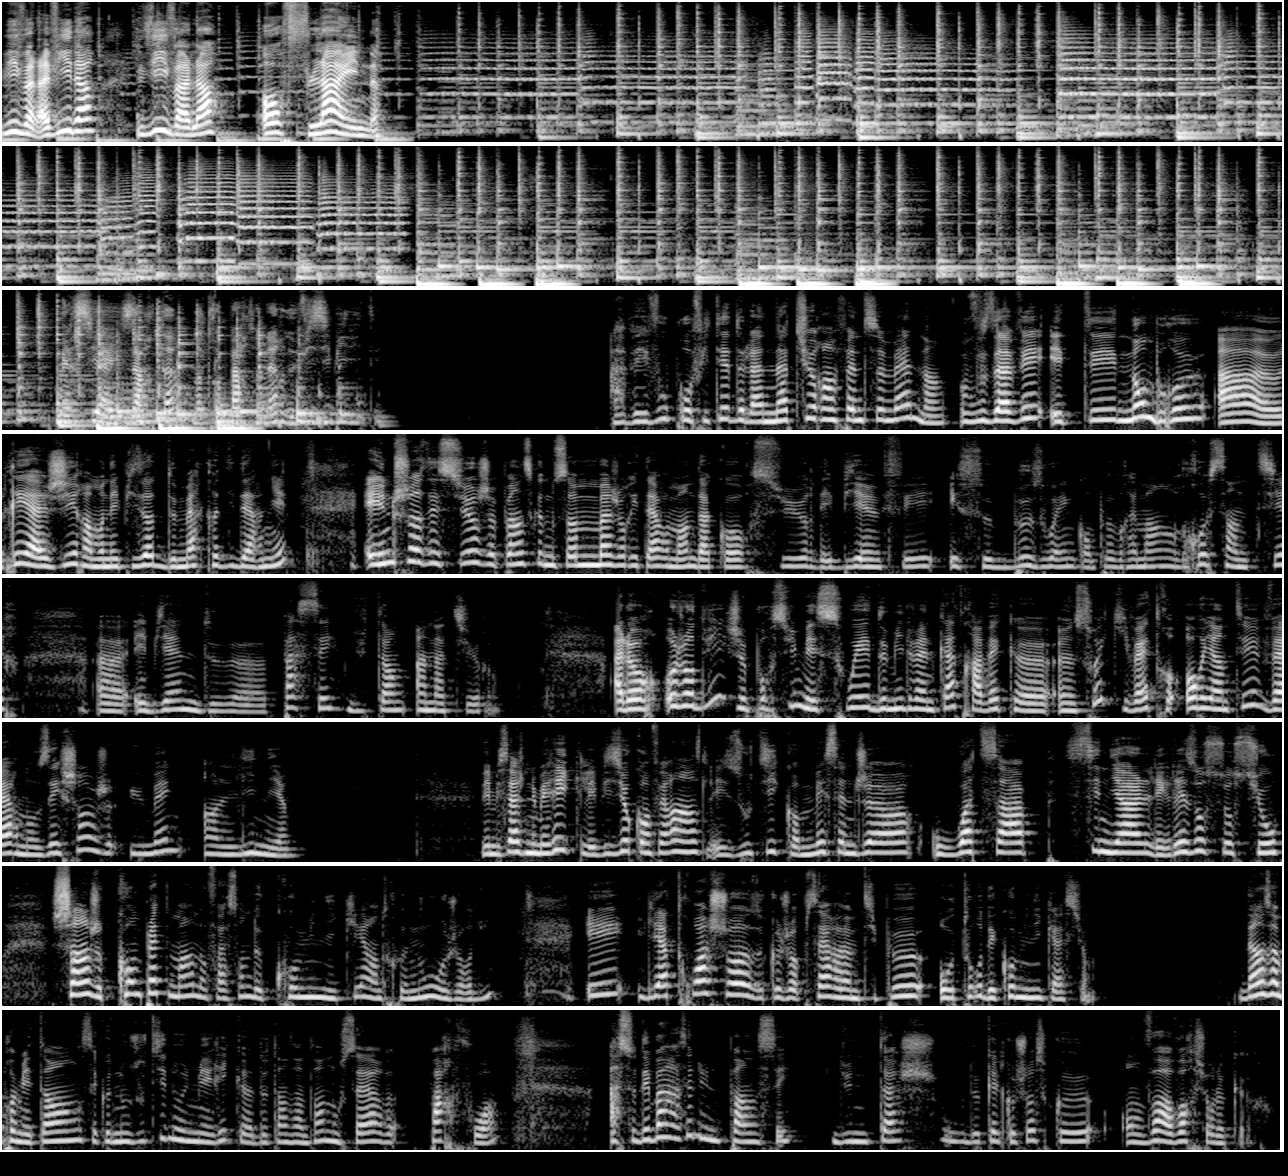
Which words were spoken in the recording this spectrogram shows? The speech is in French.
viva la vida, viva la offline. Merci à Isarta, notre partenaire de. Profité de la nature en fin de semaine? Vous avez été nombreux à euh, réagir à mon épisode de mercredi dernier. Et une chose est sûre, je pense que nous sommes majoritairement d'accord sur les bienfaits et ce besoin qu'on peut vraiment ressentir euh, eh bien, de euh, passer du temps en nature. Alors aujourd'hui, je poursuis mes souhaits 2024 avec un souhait qui va être orienté vers nos échanges humains en ligne. Les messages numériques, les visioconférences, les outils comme Messenger ou WhatsApp, Signal, les réseaux sociaux changent complètement nos façons de communiquer entre nous aujourd'hui. Et il y a trois choses que j'observe un petit peu autour des communications. Dans un premier temps, c'est que nos outils numériques, de temps en temps, nous servent parfois à se débarrasser d'une pensée, d'une tâche ou de quelque chose qu'on va avoir sur le cœur.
